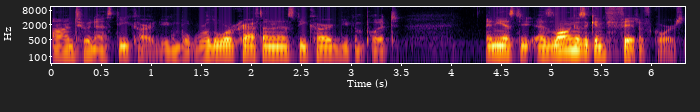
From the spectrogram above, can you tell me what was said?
onto an SD card. You can put World of Warcraft on an SD card. You can put any SD as long as it can fit, of course.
